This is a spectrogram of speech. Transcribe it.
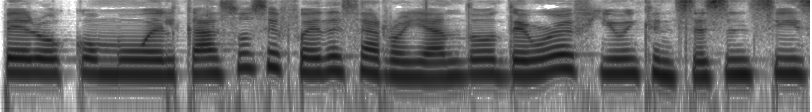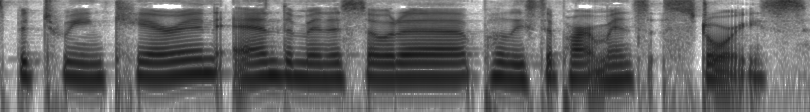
pero como el caso se fue desarrollando, there were a few inconsistencies between Karen and the Minnesota Police Department's stories.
